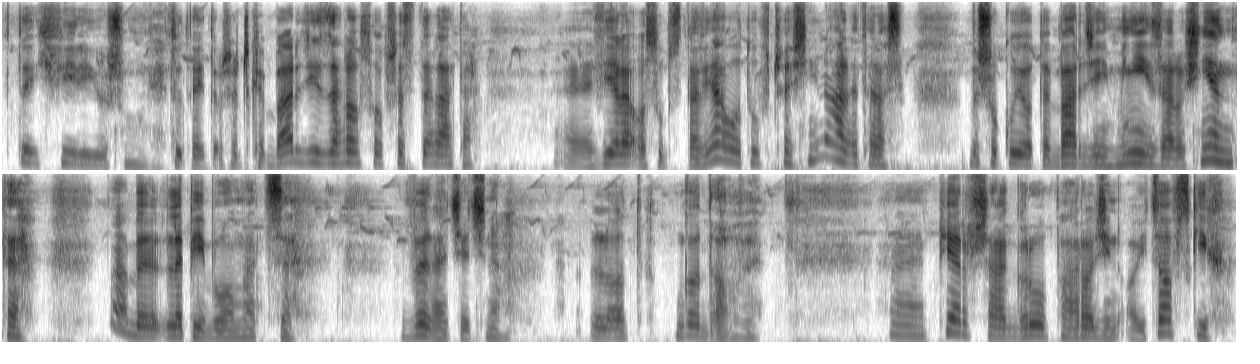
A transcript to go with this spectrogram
W tej chwili już mówię, tutaj troszeczkę bardziej zarosło przez te lata. E, Wiele osób stawiało tu wcześniej, no ale teraz wyszukują te bardziej mniej zarośnięte, aby lepiej było matce wylecieć na lot godowy. E, Pierwsza grupa rodzin ojcowskich.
